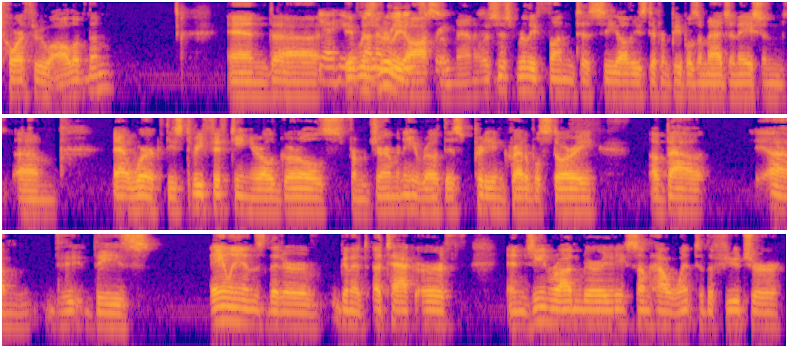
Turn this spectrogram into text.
tore through all of them. And uh, Yeah, it was was really awesome, spree. man. It was just really fun to see all these different people's imaginations um, at work. These three 15 year old girls from Germany wrote this pretty incredible story about um, the, these aliens that are going to attack Earth. And Gene Roddenberry somehow went to the future,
